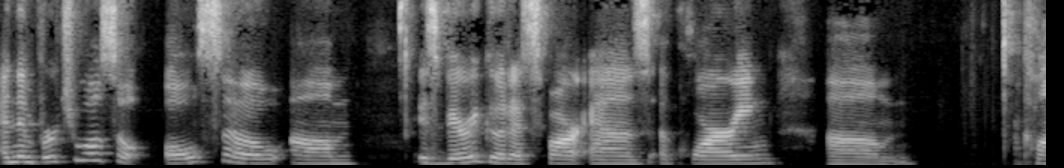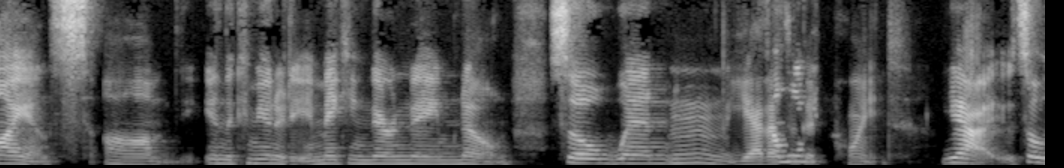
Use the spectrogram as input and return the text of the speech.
And then Virtuoso also um, is very good as far as acquiring. Um, clients um, in the community and making their name known. So when mm, yeah, that's someone, a good point yeah. So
